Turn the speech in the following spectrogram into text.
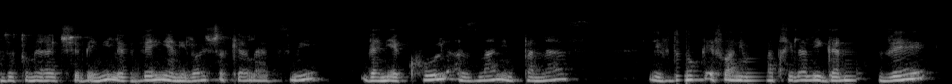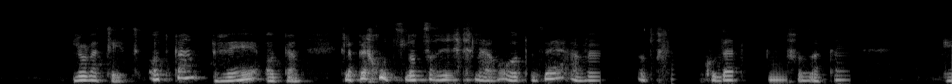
זאת אומרת שביני לביני אני לא אשקר לעצמי, ואני אהיה כל הזמן עם פנס לבדוק איפה אני מתחילה להיגן ולא לתת. עוד פעם ועוד פעם. כלפי חוץ לא צריך להראות את זה, אבל צריך נקודת חזקה. אה,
